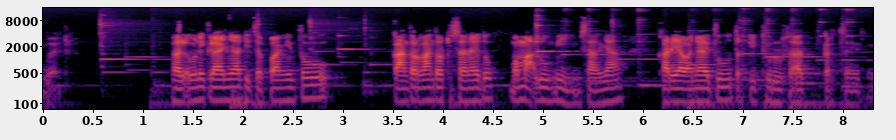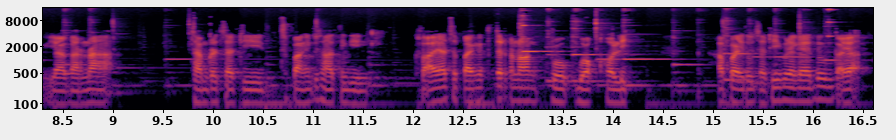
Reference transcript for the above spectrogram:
Waduh. Hal unik lainnya di Jepang itu kantor-kantor di sana itu memaklumi misalnya karyawannya itu tertidur saat kerja itu. Ya karena jam kerja di Jepang itu sangat tinggi. Soalnya Jepang itu terkenal workaholic. Apa itu? Jadi mereka itu kayak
